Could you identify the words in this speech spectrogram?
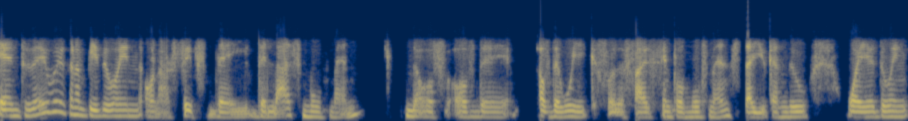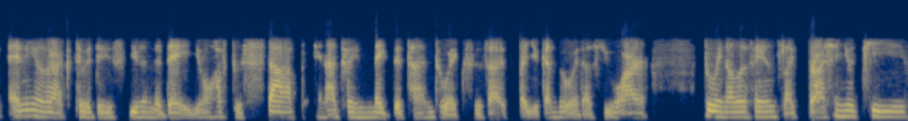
And today we're going to be doing on our fifth day the last movement of, of the of the week for the five simple movements that you can do while you're doing any other activities during the day. You don't have to stop and actually make the time to exercise, but you can do it as you are doing other things like brushing your teeth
